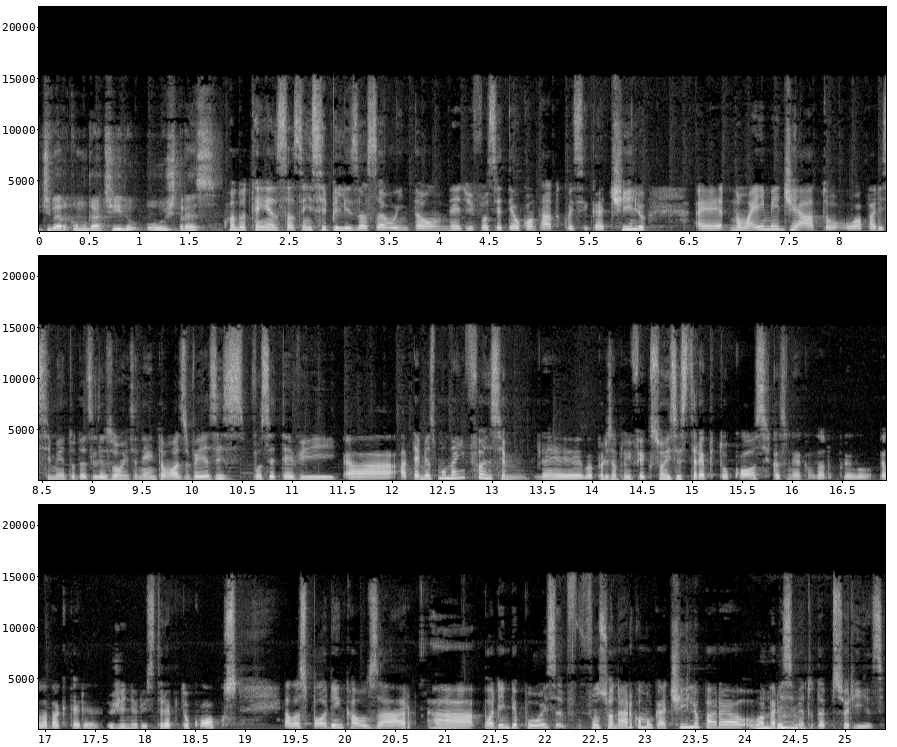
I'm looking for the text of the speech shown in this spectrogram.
tiveram como gatilho o estresse. Quando tem essa sensibilização, então, né, de você ter o contato com esse gatilho, é, não é imediato o aparecimento das lesões, né? Então, às vezes, você teve, uh, até mesmo na infância, né? Por exemplo, infecções estreptocócicas, né? Causadas pelo, pela bactéria do gênero Streptococcus, elas podem causar, uh, podem depois funcionar como gatilho para o uhum. Aparecimento da psoríase.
